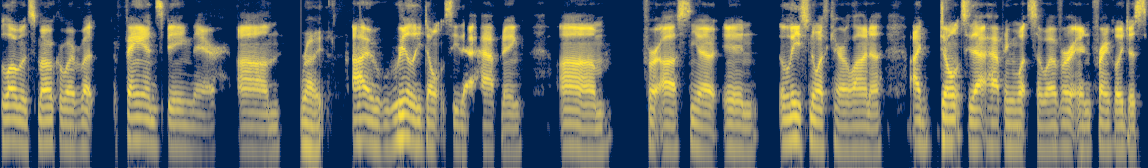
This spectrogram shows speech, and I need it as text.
blowing smoke or whatever, but fans being there. Um, right. I really don't see that happening um, for us, you know, in at least North Carolina. I don't see that happening whatsoever. And frankly, just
